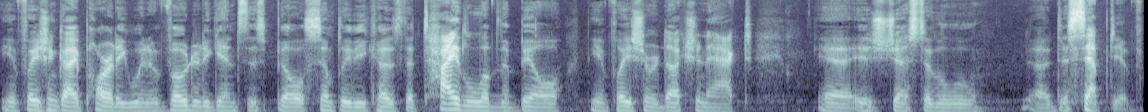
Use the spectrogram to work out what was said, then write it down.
the inflation guy party would have voted against this bill simply because the title of the bill, the Inflation Reduction Act, uh, is just a little uh, deceptive.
